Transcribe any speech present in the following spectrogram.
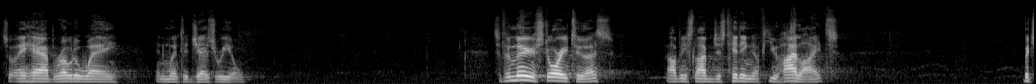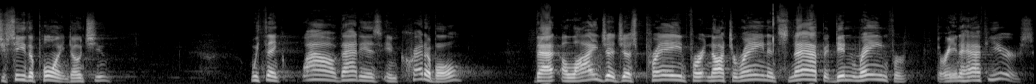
So Ahab rode away and went to Jezreel. It's a familiar story to us. Obviously, I'm just hitting a few highlights. But you see the point, don't you? We think, wow, that is incredible that Elijah just prayed for it not to rain, and snap, it didn't rain for three and a half years.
